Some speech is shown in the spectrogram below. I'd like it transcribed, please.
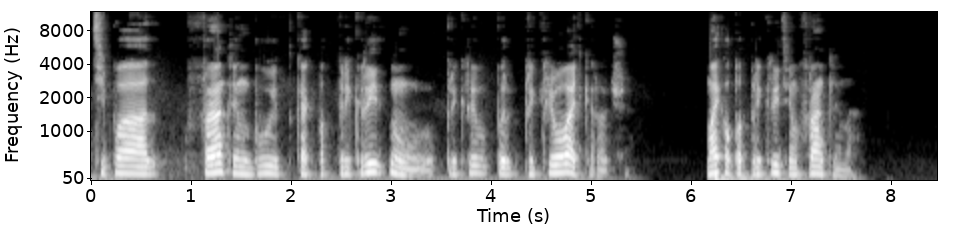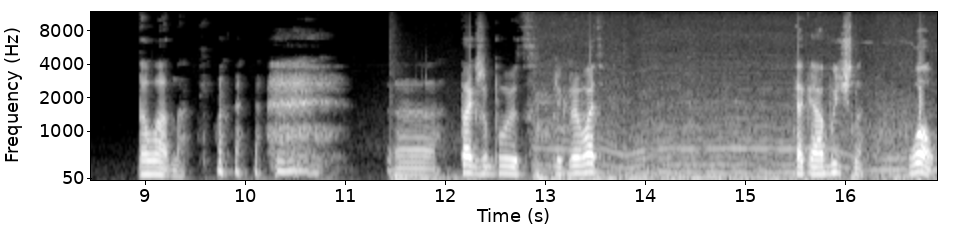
Типа, Франклин будет как под прикрыть, ну, прикрыв, прикрывать, короче. Майкл под прикрытием Франклина. Да ладно. Э, также будет прикрывать, как и обычно. Вау.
